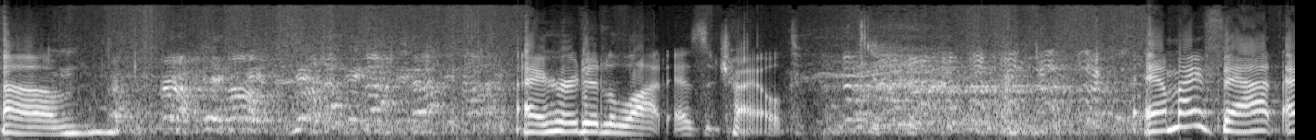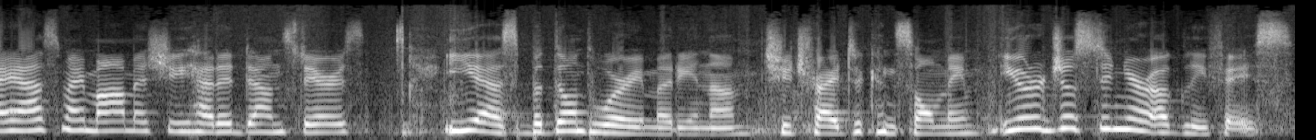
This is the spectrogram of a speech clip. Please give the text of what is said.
Um, I heard it a lot as a child. Am I fat? I asked my mom as she headed downstairs. Yes, but don't worry, Marina. She tried to console me. You're just in your ugly face.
